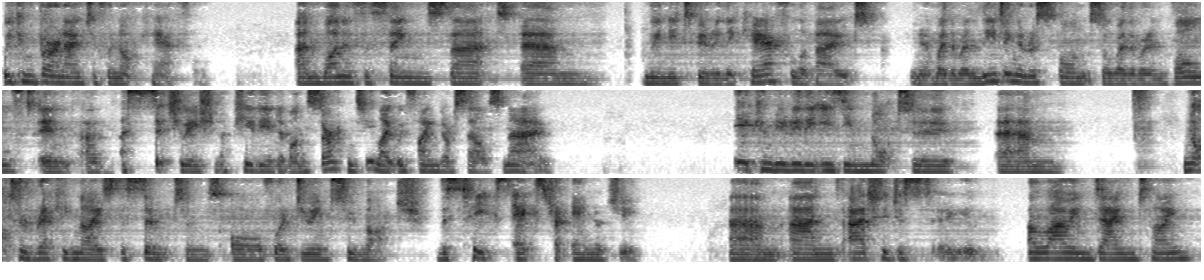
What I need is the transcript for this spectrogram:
we can burn out if we're not careful. And one of the things that um, we need to be really careful about you know whether we're leading a response or whether we're involved in a, a situation a period of uncertainty like we find ourselves now it can be really easy not to um, not to recognize the symptoms of we're doing too much. This takes extra energy um, and actually just uh, allowing downtime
